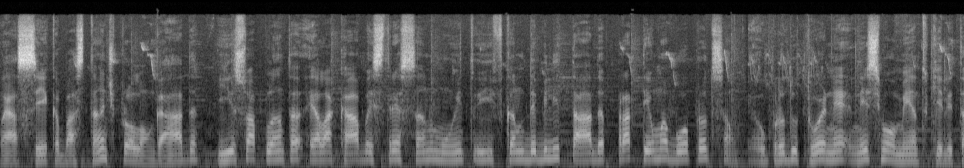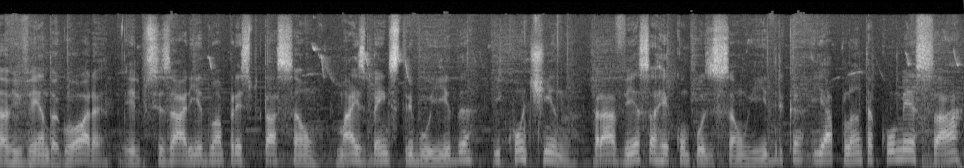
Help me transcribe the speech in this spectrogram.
é a seca bastante prolongada e isso a planta ela acaba estressando muito e ficando debilitada para ter uma boa produção. O produtor, né, nesse momento que ele está vivendo agora, ele precisaria de uma precipitação mais bem distribuída e contínua para haver essa recomposição hídrica e a planta começar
